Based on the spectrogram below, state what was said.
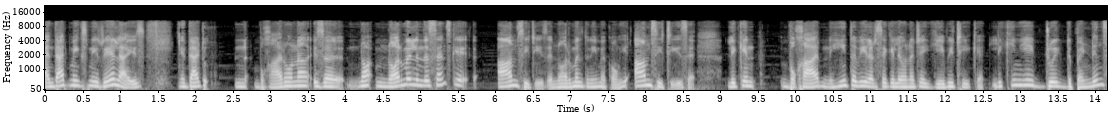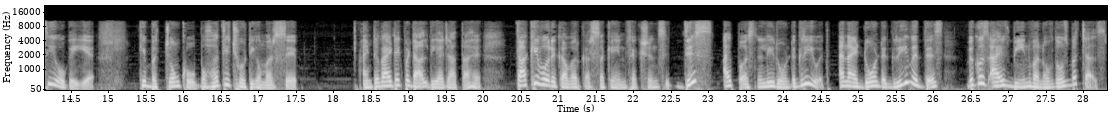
and that makes me realise that बुखार होना is a normal in the sense कि आम सी चीज़ है। नॉर्मल तो नहीं मैं कहूँगी, आम सी चीज़ है। लेकिन बुखार नहीं तवील अरसे के लिए होना चाहिए, ये भी ठीक है। लेकिन ये जो एक डिपेंडेंसी हो गई है कि बच्चों को बहुत ही छोटी उम्र से एंटीबायोटिक पर डाल दिया जाता है ताकि वो रिकवर कर सके इन्फेक्शन से। This I personally don't agree with and I don't agree with this because I have been one of those बच्चाज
